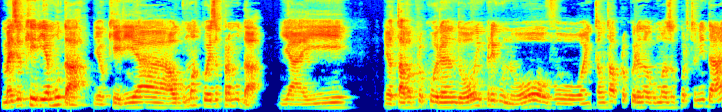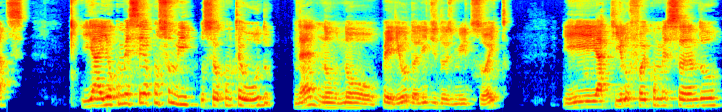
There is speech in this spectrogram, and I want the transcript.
mas eu queria mudar, eu queria alguma coisa para mudar. E aí eu estava procurando ou emprego novo, ou então estava procurando algumas oportunidades. E aí eu comecei a consumir o seu conteúdo, né, no, no período ali de 2018. E aquilo foi começando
